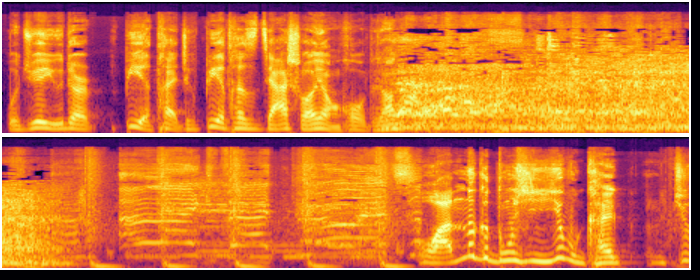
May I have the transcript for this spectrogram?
我觉得有点变态。这个变态是加双引号的，然后。哇，那个东西一捂开就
